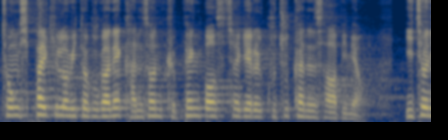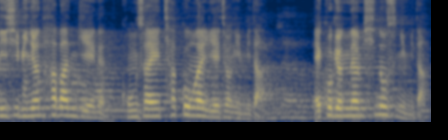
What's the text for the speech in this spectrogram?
총 18km 구간의 간선 급행 버스 체계를 구축하는 사업이며 2022년 하반기에는 공사에 착공할 예정입니다. 에코 경남 신호승입니다.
